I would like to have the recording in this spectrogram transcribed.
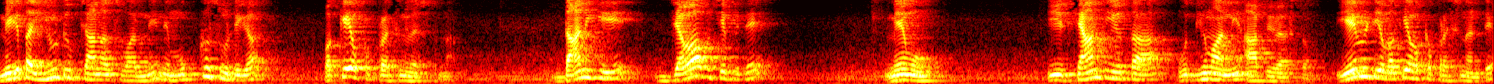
మిగతా యూట్యూబ్ ఛానల్స్ వారిని నేను ముక్కుసూటిగా ఒకే ఒక్క ప్రశ్న వేస్తున్నా. దానికి జవాబు చెప్పితే మేము ఈ శాంతియుత ఉద్యమాన్ని ఆపివేస్తాం. ఏమిటి ఒకే ఒక్క ప్రశ్న అంటే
